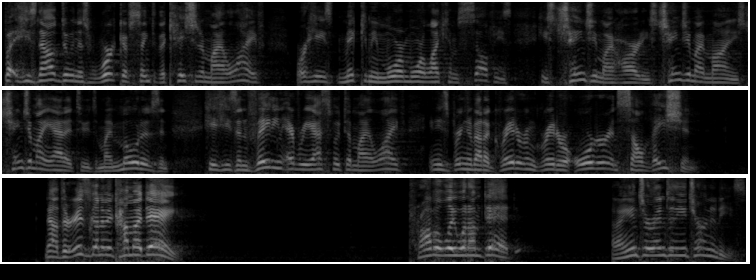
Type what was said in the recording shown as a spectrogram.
But he's now doing this work of sanctification in my life where he's making me more and more like himself. He's, he's changing my heart, he's changing my mind, he's changing my attitudes and my motives, and he, he's invading every aspect of my life, and he's bringing about a greater and greater order and salvation. Now, there is going to become a day, probably when I'm dead, and I enter into the eternities,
